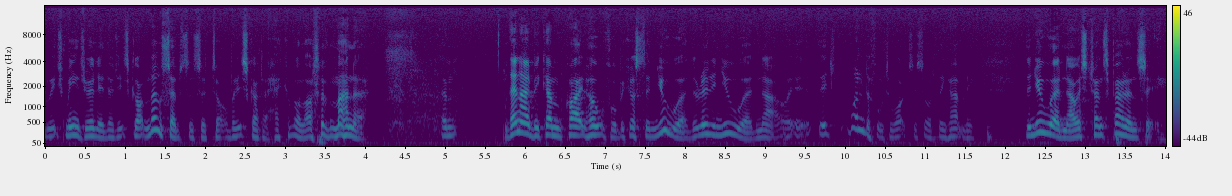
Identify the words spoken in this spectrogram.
which means really that it's got no substance at all, but it's got a heck of a lot of manner. um, then I become quite hopeful because the new word, the really new word now, it, it's wonderful to watch this sort of thing happening. The new word now is transparency.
